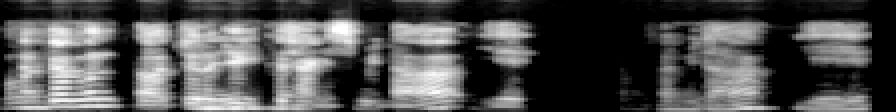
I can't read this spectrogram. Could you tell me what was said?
원장은 어, 저는 여기까지 하겠습니다. 예, 감사합니다. 예.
